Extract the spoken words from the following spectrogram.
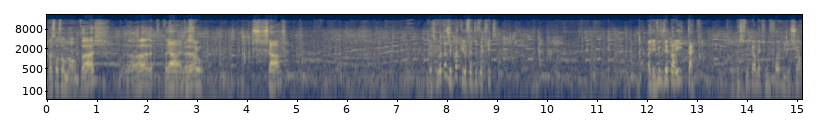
Va se transformer en vache. Voilà, la petite vache. Là, attention. Charge. Parce que maintenant j'ai peur qu'il le fasse deux fois de suite. Allez, vu que je vais pari, tac. On peut se le permettre une fois, lui il est chiant.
